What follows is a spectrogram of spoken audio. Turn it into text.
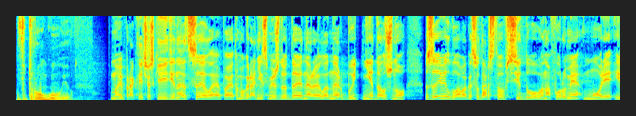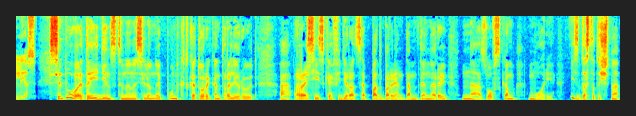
в другую. Мы практически единое целое, поэтому границ между ДНР и ЛНР быть не должно, заявил глава государства в Седово на форуме «Море и лес». Седово – это единственный населенный пункт, который контролирует а, Российская Федерация под брендом ДНР на Азовском море. Есть достаточно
